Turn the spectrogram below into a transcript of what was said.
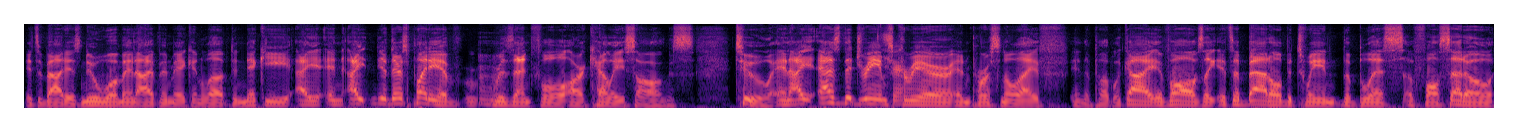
It's about his new woman. I've been making love to Nikki. I and I there's plenty of r- mm-hmm. resentful R. Kelly songs too. And I as the Dreams Sure. career and personal life in the public eye evolves, like it's a battle between the bliss of falsetto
